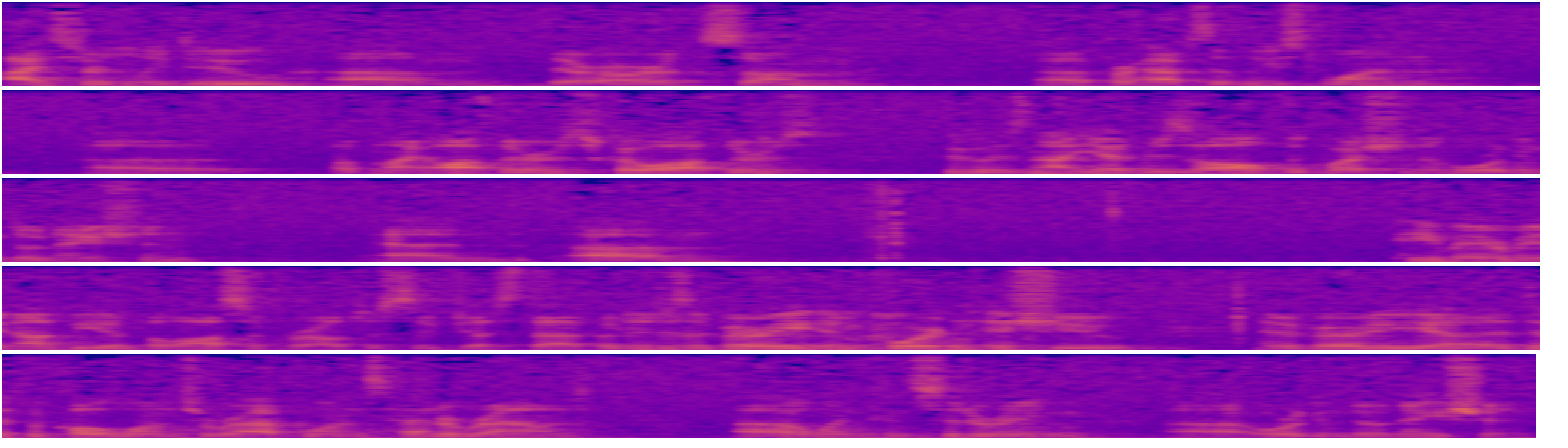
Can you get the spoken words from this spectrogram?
I certainly do. Um, there are some, uh, perhaps at least one uh, of my authors, co authors, who has not yet resolved the question of organ donation. And um, he may or may not be a philosopher, I'll just suggest that. But it is a very important issue and a very uh, difficult one to wrap one's head around uh, when considering uh, organ donation.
